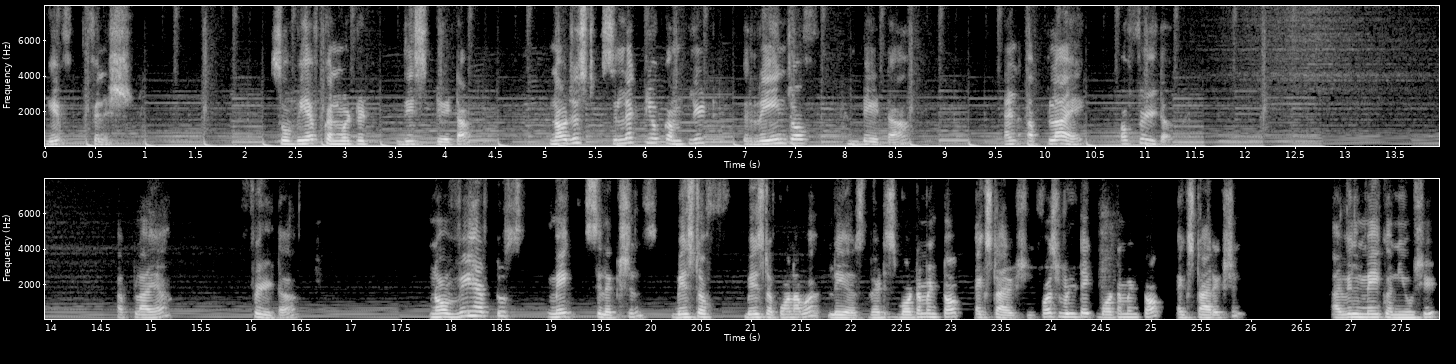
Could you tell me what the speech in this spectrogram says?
give finish. So we have converted this data. Now just select your complete range of data and apply a filter. Apply a filter now we have to make selections based of based upon our layers. That is bottom and top x direction. First we'll take bottom and top x direction. I will make a new sheet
